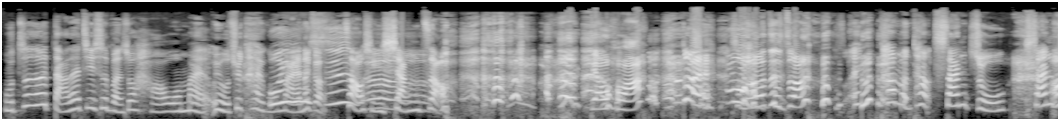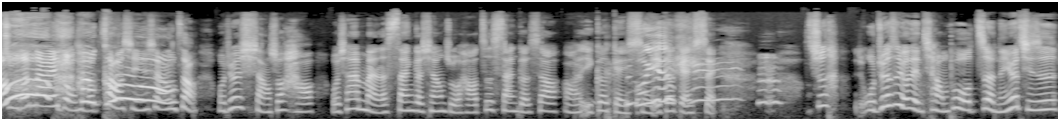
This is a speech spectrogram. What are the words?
我真的打在记事本说，好，我买，因为我去泰国买那个造型香皂，雕花，对，木盒子装。哎他们他山竹山竹的那一种什么造型香皂，我就会想说，好，我现在买了三个香烛，好，这三个是要啊一个给谁，一个给谁，就是我觉得是有点强迫症的，因为其实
